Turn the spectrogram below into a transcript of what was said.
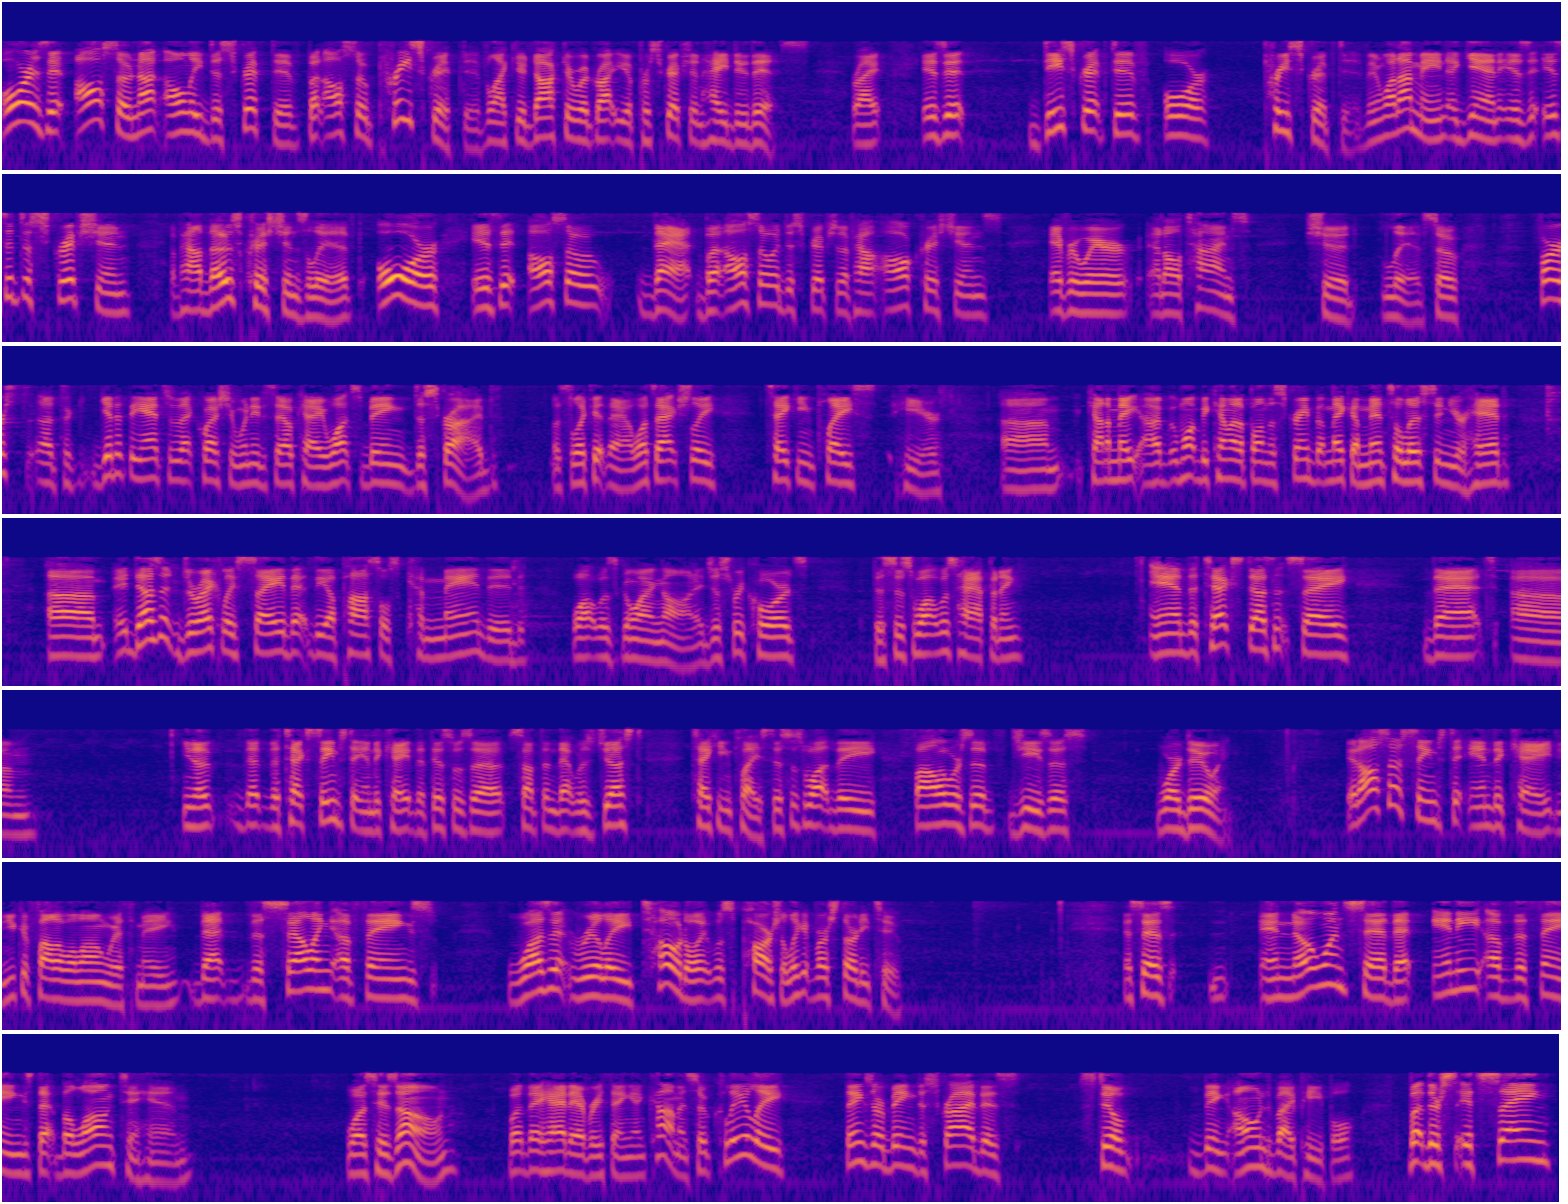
Or is it also not only descriptive, but also prescriptive, like your doctor would write you a prescription, hey, do this, right? Is it descriptive or prescriptive? And what I mean, again, is, is a description of how those Christians lived, or is it also that, but also a description of how all Christians everywhere at all times should live? So first, uh, to get at the answer to that question, we need to say, okay, what's being described? Let's look at that. What's actually taking place here? Um, kind of make, I won't be coming up on the screen, but make a mental list in your head. Um, it doesn't directly say that the apostles commanded what was going on. It just records this is what was happening. And the text doesn't say that, um, you know, that the text seems to indicate that this was a, something that was just taking place. This is what the followers of Jesus were doing. It also seems to indicate, and you can follow along with me, that the selling of things wasn't really total, it was partial. Look at verse 32. It says, And no one said that any of the things that belonged to him was his own, but they had everything in common. So clearly, things are being described as still being owned by people, but it's saying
